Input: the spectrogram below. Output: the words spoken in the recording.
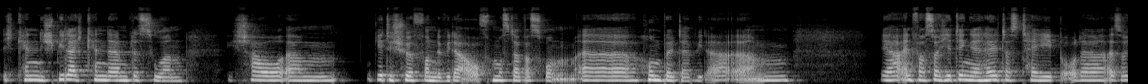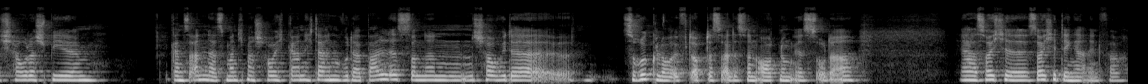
ich kenne die Spieler, ich kenne deren Blessuren. Ich schaue, ähm, geht die Schürfwunde wieder auf, muss da was rum, äh, humpelt er wieder. Ähm, ja, einfach solche Dinge, hält das Tape oder, also ich schaue das Spiel ganz anders. Manchmal schaue ich gar nicht dahin, wo der Ball ist, sondern schaue, wie der äh, zurückläuft, ob das alles in Ordnung ist oder ja, solche, solche Dinge einfach.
